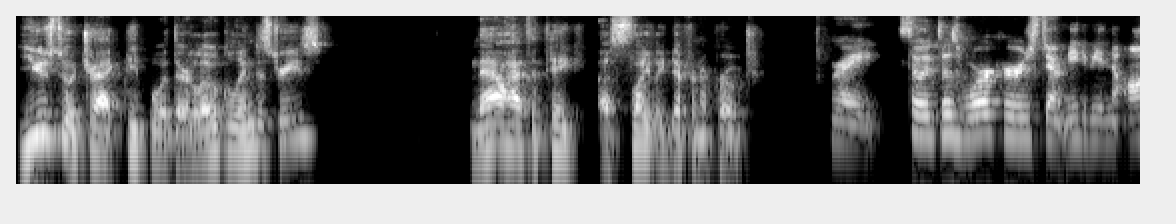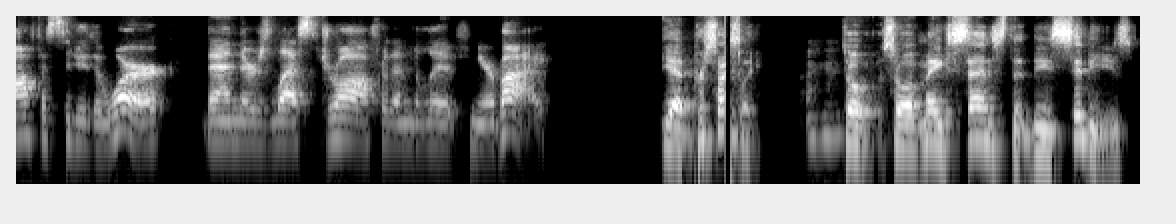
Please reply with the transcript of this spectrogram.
used to attract people with their local industries now have to take a slightly different approach. Right. So if those workers don't need to be in the office to do the work, then there's less draw for them to live nearby. Yeah, precisely. Mm-hmm. So so it makes sense that these cities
